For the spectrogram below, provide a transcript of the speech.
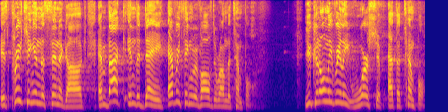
is preaching in the synagogue, and back in the day, everything revolved around the temple. You could only really worship at the temple.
